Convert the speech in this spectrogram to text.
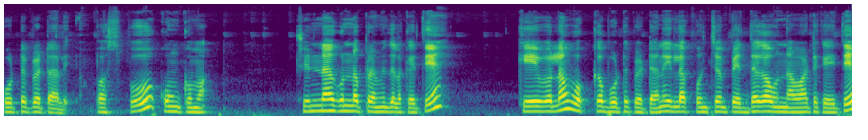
బొట్టు పెట్టాలి. పసుపు కుంకుమ. చిన్నగా ఉన్న ప్రమిదలకైతే కేవలం ఒక్క బొట్టు పెట్టాను. ఇలా కొంచెం పెద్దగా ఉన్న వాటికైతే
